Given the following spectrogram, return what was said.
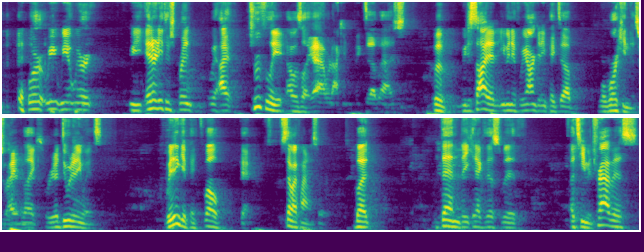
we're, we we we were we entered Ether Sprint. I truthfully I was like, ah, we're not getting picked up as. But we decided even if we aren't getting picked up, we're working this right. Like we're gonna do it anyways. We didn't get picked. Well, okay, semifinals, but then they connected us with a team at Travis,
